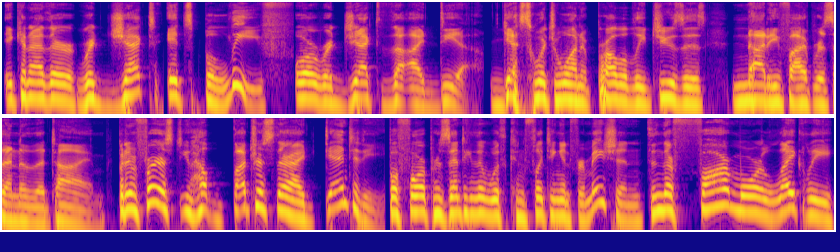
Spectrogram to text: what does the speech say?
It can either reject its belief or reject the idea. Guess which one it probably chooses 95% of the time. But in first, you help buttress their identity before presenting them with conflicting information, then they're far more likely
